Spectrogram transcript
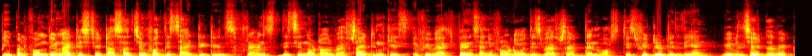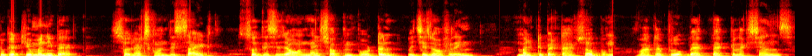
People from the United States are searching for this site details. Friends, this is not our website in case if you experience any fraud over this website then watch this video till the end. We will share the way to get your money back. So let's go on this site. So this is an online shopping portal which is offering multiple types of waterproof backpack collections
